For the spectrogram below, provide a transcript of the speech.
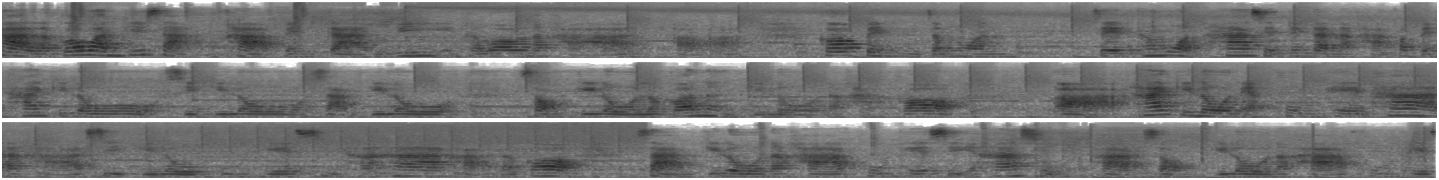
ค่ะ แล้วก็วันที่ 3 ค่ะ เป็นการวิ่งอินเทอร์วัลนะคะก็เป็นจำนวนเซตทั้งหมด 5 เซตด้วยกันนะคะ ก็เป็น 5 กิโล 4 กิโล 3 กิโล 2 กิโล แล้วก็ 1 กิโลนะคะ ก็อ่า5กิโลเนี่ยคุมเพจ5นะคะ 4 กิโลคุมเพจ455 ค่ะ แล้วก็ 3 กิโลนะคะคุมเพจ450 ค่ะ 2 กิโลนะคะคุมเพจ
